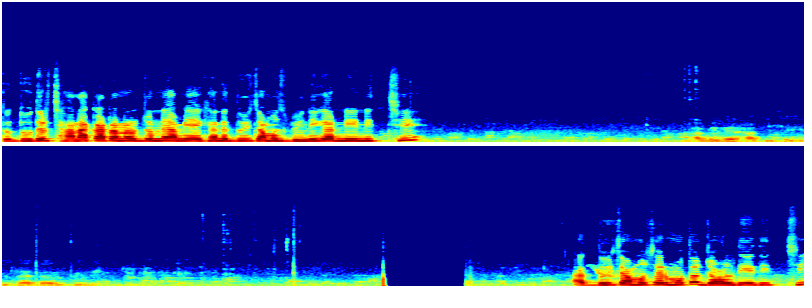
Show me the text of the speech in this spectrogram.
তো দুধের ছানা কাটানোর জন্য আমি এখানে দুই চামচ ভিনিগার নিয়ে নিচ্ছি। আর দুই চামচের মতো জল দিয়ে দিচ্ছি।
